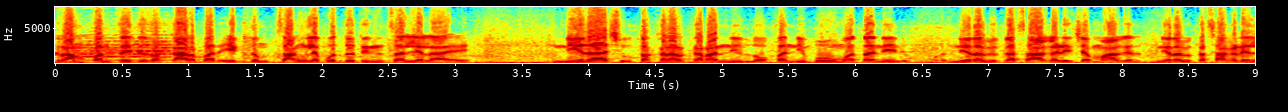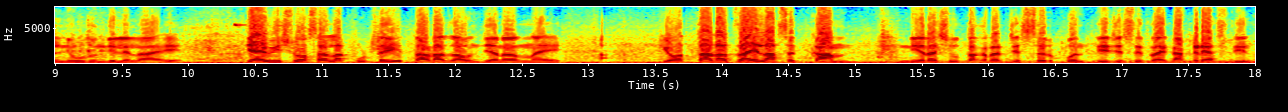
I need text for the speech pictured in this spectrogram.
ग्रामपंचायतीचा कारभार एकदम चांगल्या पद्धतीने चाललेला आहे. निरा तक्रारकारांनी लोकांनी बहुमताने निरा विकास आघाडीच्या मागे निरा विकास आघाडीला निवडून दिलेलं आहे. त्या विश्वासाला कुठेही तडा जाऊन देणार नाही. किंवा तडा जाईल असं काम निराशिव शिवतक्रारचे सरपंच तेजस्वीताई काकडे असतील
